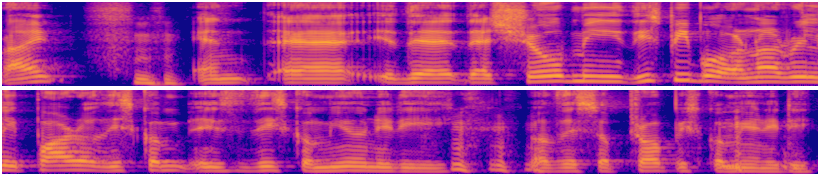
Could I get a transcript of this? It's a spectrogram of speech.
right? and uh, the, that showed me these people are not really part of this com- this community of the subtropics community.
